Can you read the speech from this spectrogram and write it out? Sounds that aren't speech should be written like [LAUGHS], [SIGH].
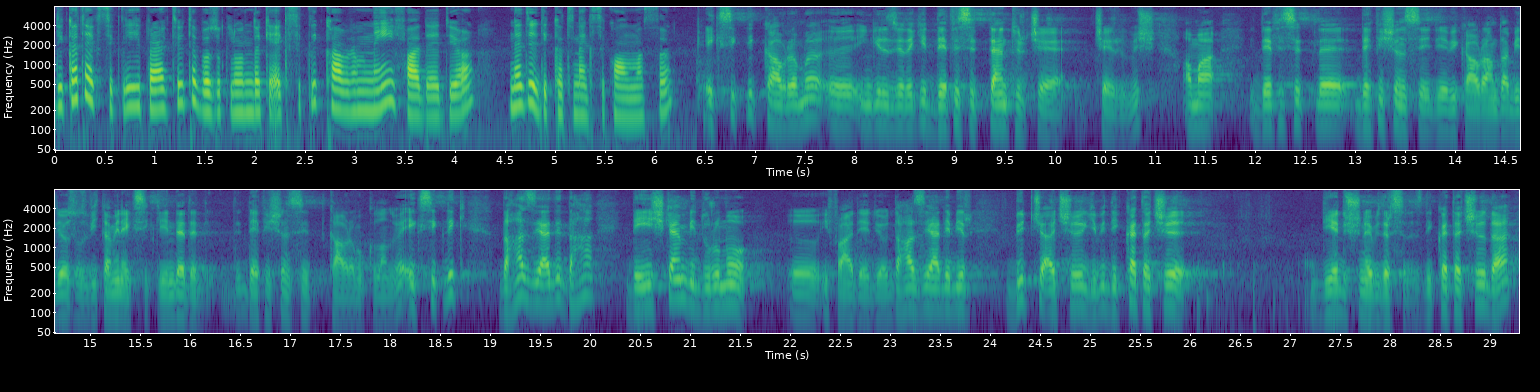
Dikkat eksikliği hiperaktivite bozukluğundaki eksiklik kavramı neyi ifade ediyor? Nedir dikkatin eksik olması? Eksiklik kavramı e, İngilizce'deki defisitten Türkçe'ye çevrilmiş. Ama defisitle deficiency diye bir kavramda biliyorsunuz vitamin eksikliğinde de deficiency kavramı kullanılıyor. Eksiklik daha ziyade daha değişken bir durumu e, ifade ediyor. Daha ziyade bir bütçe açığı gibi dikkat açığı diye düşünebilirsiniz. Dikkat açığı da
